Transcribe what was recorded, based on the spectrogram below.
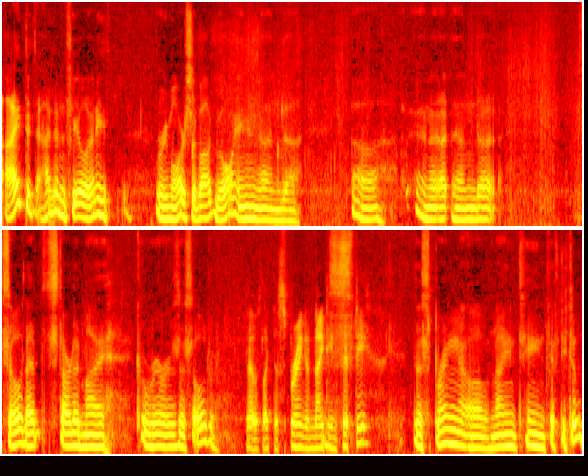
I did. I didn't feel any remorse about going, and uh, uh, and uh, and so that started my career as a soldier. That was like the spring of 1950, The spring of 1952.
